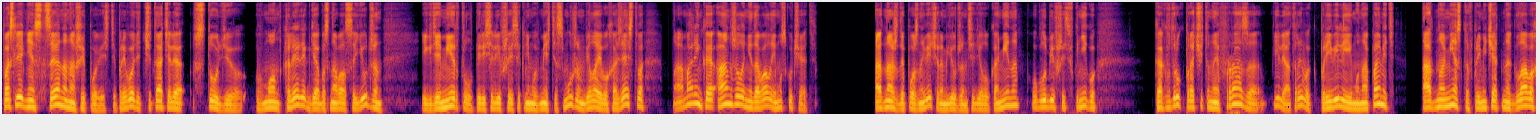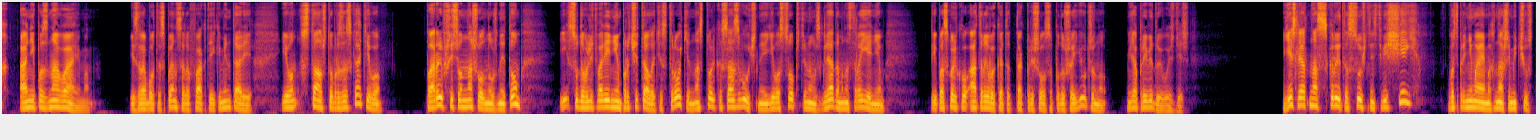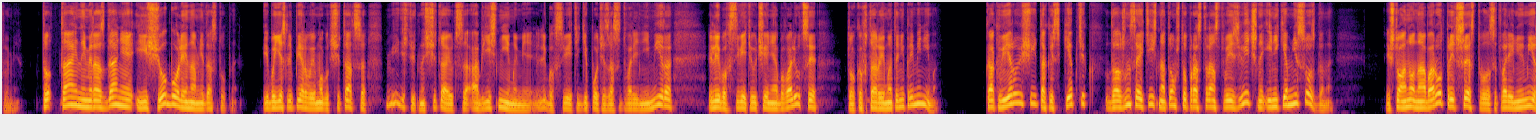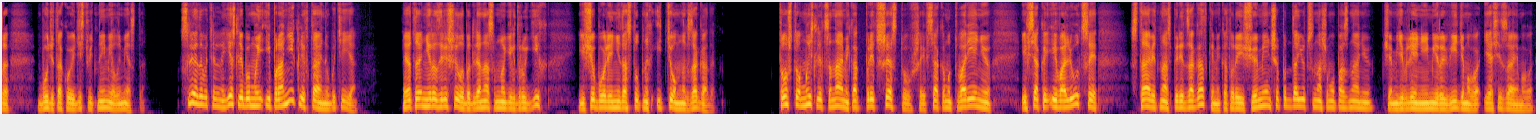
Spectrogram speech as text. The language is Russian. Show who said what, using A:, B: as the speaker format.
A: Последняя сцена нашей повести приводит читателя в студию в Монт-Клере, где обосновался Юджин, и где Миртл, переселившаяся к нему вместе с мужем, вела его хозяйство, а маленькая Анжела не давала ему скучать. Однажды поздно вечером Юджин сидел у камина, углубившись в книгу, как вдруг прочитанная фраза или отрывок привели ему на память одно место в примечательных главах о непознаваемом из работы Спенсера «Факты и комментарии», и он встал, чтобы разыскать его. Порывшись, он нашел нужный том и с удовлетворением прочитал эти строки, настолько созвучные его собственным взглядом и настроением, и поскольку отрывок этот так пришелся по душе Юджину, я приведу его здесь. Если от нас скрыта сущность вещей, воспринимаемых нашими чувствами, то тайны мироздания еще более нам недоступны. Ибо если первые могут считаться, и действительно считаются объяснимыми либо в свете гипотезы о сотворении мира, либо в свете учения об эволюции, то ко вторым это неприменимо. Как верующий, так и скептик должны сойтись на том, что пространство извечно и никем не создано, и что оно, наоборот, предшествовало сотворению мира, будет такое действительно имело место. Следовательно, если бы мы и проникли в тайну бытия, это не разрешило бы для нас многих других, еще более недоступных и темных загадок. То, что мыслится нами как предшествовавшее всякому творению и всякой эволюции, ставит нас перед загадками, которые еще меньше поддаются нашему познанию, чем явление мира видимого и осязаемого.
